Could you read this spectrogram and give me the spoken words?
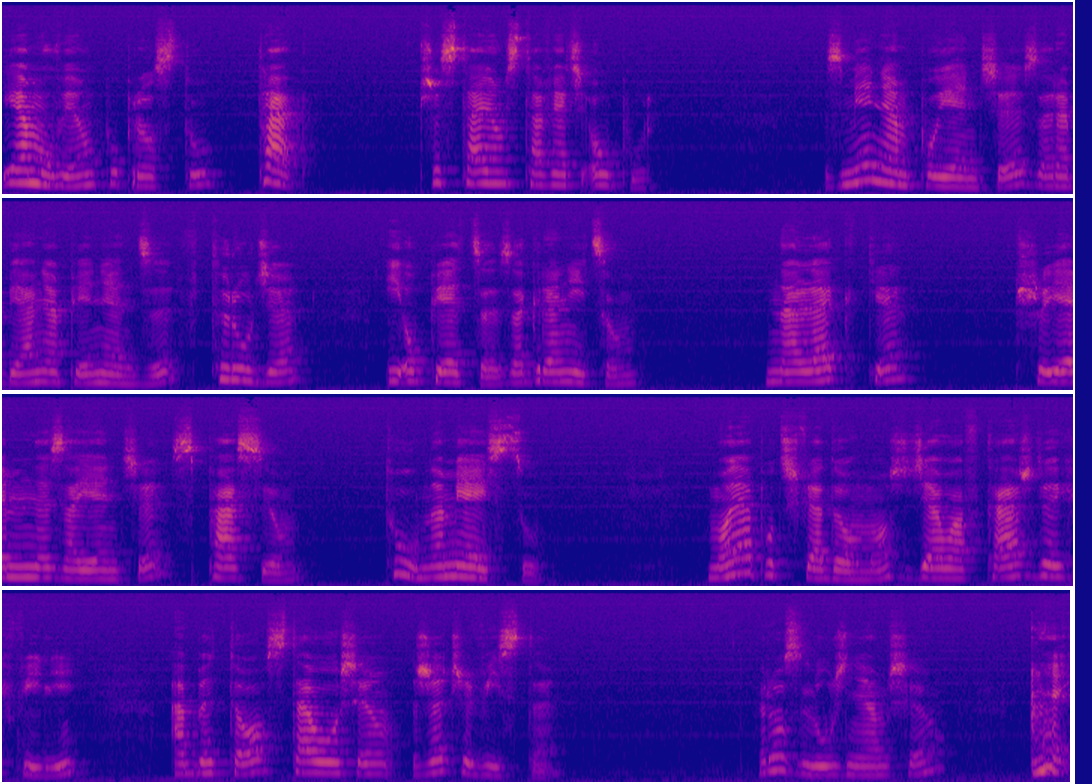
Ja mówię po prostu tak, przestaję stawiać opór. Zmieniam pojęcie zarabiania pieniędzy w trudzie i opiece za granicą na lekkie, przyjemne zajęcie z pasją, tu, na miejscu. Moja podświadomość działa w każdej chwili, aby to stało się rzeczywiste. Rozluźniam się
